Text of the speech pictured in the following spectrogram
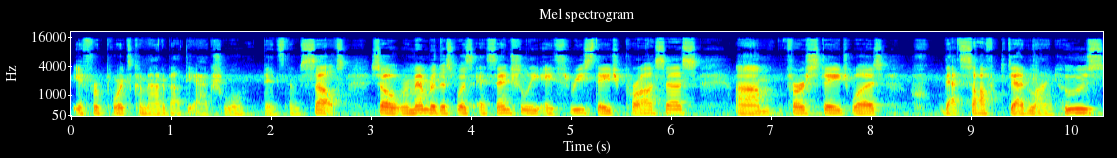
if reports come out about the actual bids themselves. So remember, this was essentially a three-stage process. Um, first stage was that soft deadline. Who's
